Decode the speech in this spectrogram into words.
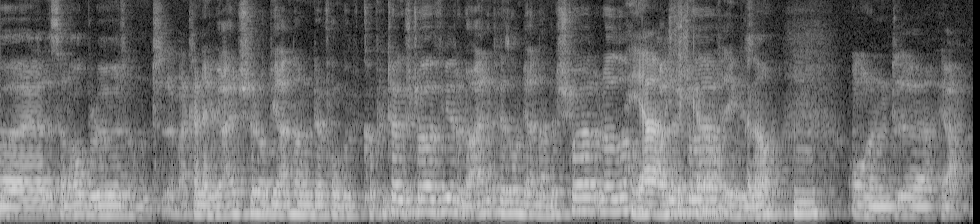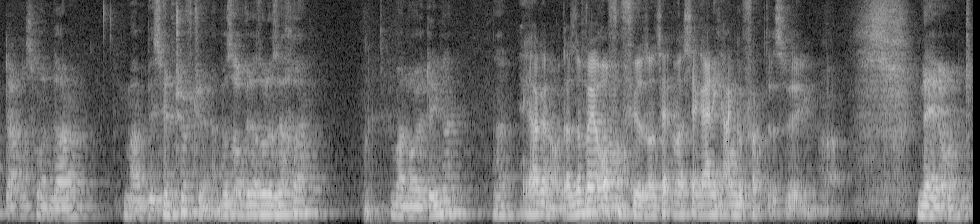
weil das ist dann auch blöd und man kann ja irgendwie einstellen, ob die anderen dann vom Computer gesteuert wird oder eine Person die anderen mitsteuert oder so. Ja, Alle richtig, steuert, genau. irgendwie genau. so. Mhm. Und äh, ja, da muss man dann mal ein bisschen tüfteln. Aber es ist auch wieder so eine Sache, immer neue Dinge. Ne? Ja, genau. Da sind wir ja offen für, sonst hätten wir es ja gar nicht angefangen. Deswegen, ja. Nee, und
